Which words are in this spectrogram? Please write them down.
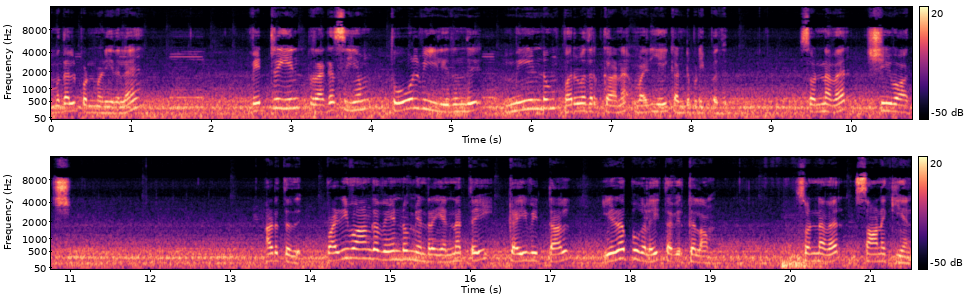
முதல் பொன்மொழி இதில் வெற்றியின் ரகசியம் தோல்வியிலிருந்து மீண்டும் வருவதற்கான வழியை கண்டுபிடிப்பது. சொன்னவர் ஷிவாஜ். அடுத்தது பழிவாங்க வேண்டும் என்ற எண்ணத்தை கைவிட்டால் இழப்புகளை தவிர்க்கலாம். சொன்னவர் சாணக்கியன்.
